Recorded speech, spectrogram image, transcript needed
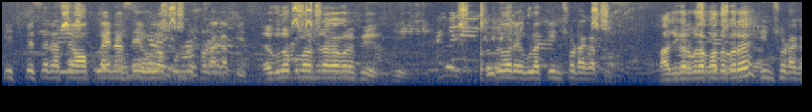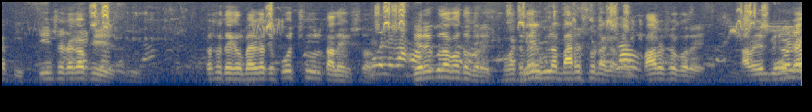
পিস পেসের আছে অফলাইন আছে এগুলো পনেরোশো টাকা পিস এগুলো পনেরোশো টাকা করে পিস জি। এগুলো তিনশো টাকা পিস বাজিকারগুলো কত করে? তিনশো টাকা পিস তিনশো টাকা পিস দেখেন ভাইয়ের কাছে প্রচুর কালেকশন কত করে? বারোশো টাকা বারোশো করে। আর এলবিনোটা?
